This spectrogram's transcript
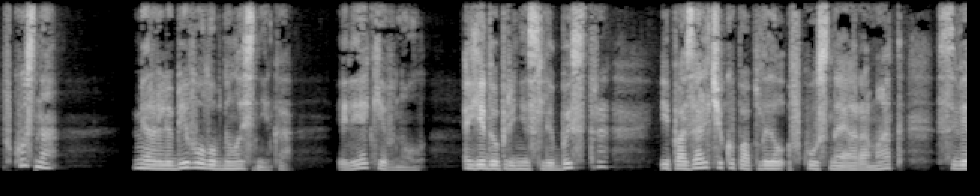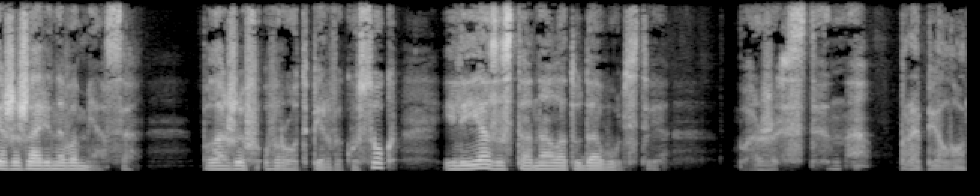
«Вкусно?» Миролюбиво улыбнулась Ника. Илья кивнул. Еду принесли быстро, и по зальчику поплыл вкусный аромат свежежареного мяса. Положив в рот первый кусок, Илья застонал от удовольствия. «Божественно!» — пропел он.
